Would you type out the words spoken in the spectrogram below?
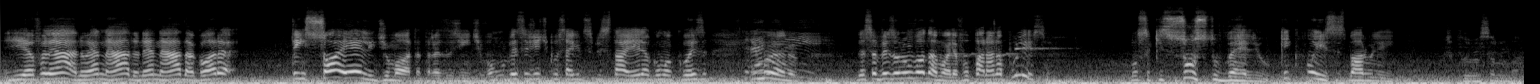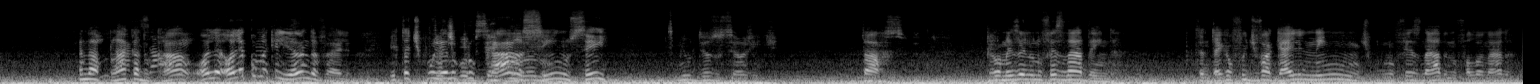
E eu falei, ah, não é nada, não é nada. Agora tem só ele de moto atrás da gente. Vamos ver se a gente consegue despistar ele, alguma coisa. Será e mano, que... dessa vez eu não vou dar mole, eu vou parar na polícia. Nossa, que susto, velho. O que, que foi esse barulho aí? Acho que foi meu celular. É na placa do carro. Olha, olha como é que ele anda, velho. Ele tá tipo Tá, olhando tipo, pro carro assim, não sei. Meu Deus do céu, gente. Tá. Pelo menos ele não fez nada ainda. Tanto é que eu fui devagar e ele nem, tipo, não fez nada, não falou nada.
